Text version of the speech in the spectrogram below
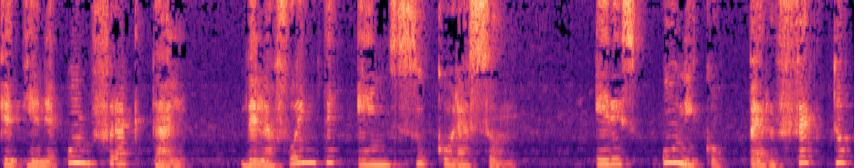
que tiene un fractal de la fuente en su corazón. Eres único, perfecto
